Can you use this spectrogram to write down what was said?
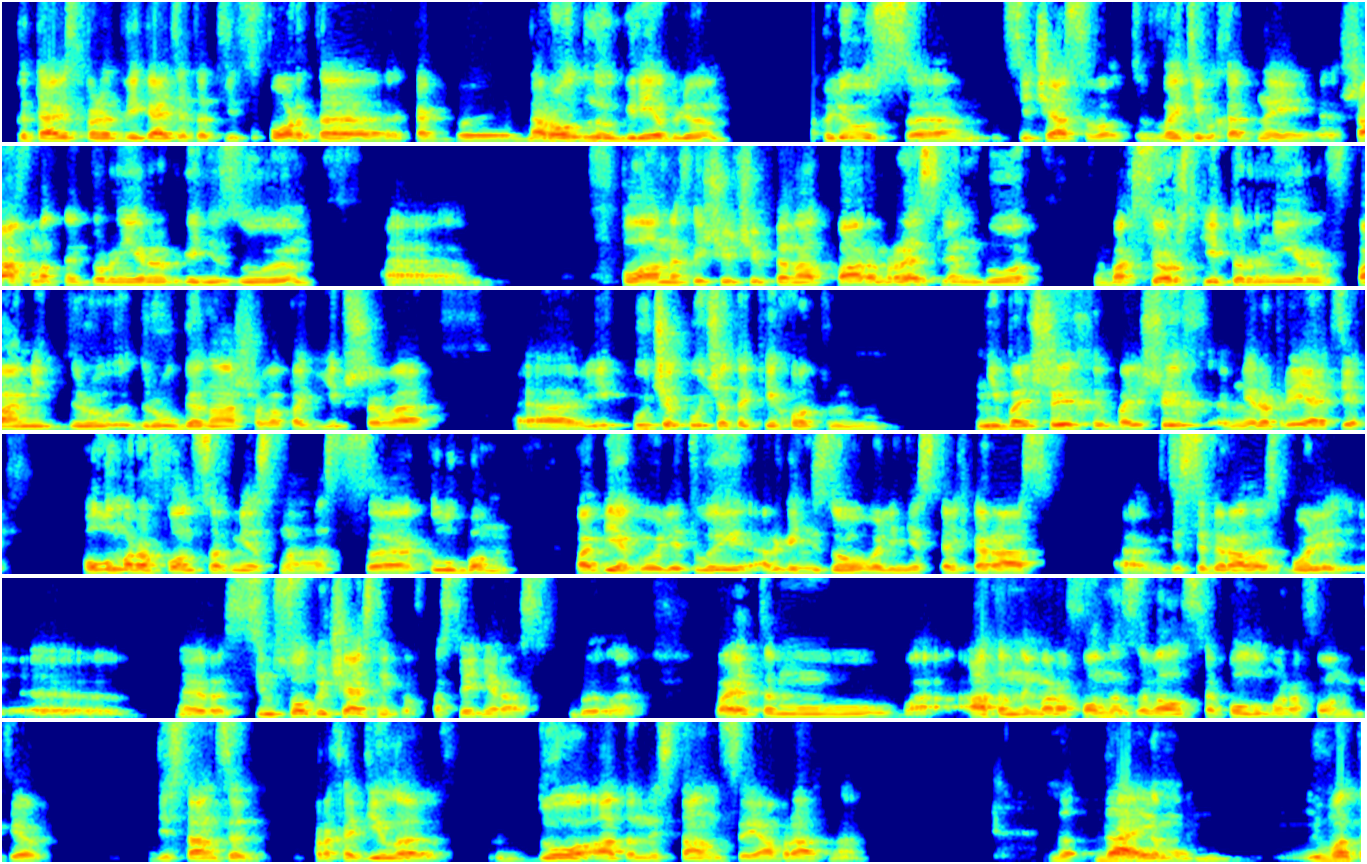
Пытаюсь продвигать этот вид спорта, как бы народную греблю. Плюс сейчас вот в эти выходные шахматный турнир организуем. В планах еще чемпионат по армрестлингу боксерский турнир в память друга нашего погибшего э, и куча-куча таких вот небольших и больших мероприятий. Полумарафон совместно с клубом по бегу Литвы организовывали несколько раз, э, где собиралось более, э, наверное, 700 участников последний раз было. Поэтому атомный марафон назывался, полумарафон, где дистанция проходила до атомной станции и обратно. Да, Поэтому... и и вот,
